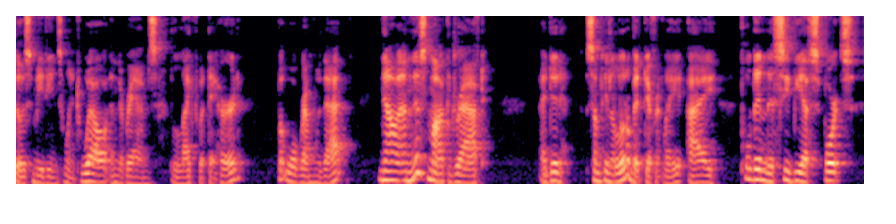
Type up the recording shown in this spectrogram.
those meetings went well and the Rams liked what they heard, but we'll run with that. Now, on this mock draft, I did something a little bit differently. I pulled in the CBS Sports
